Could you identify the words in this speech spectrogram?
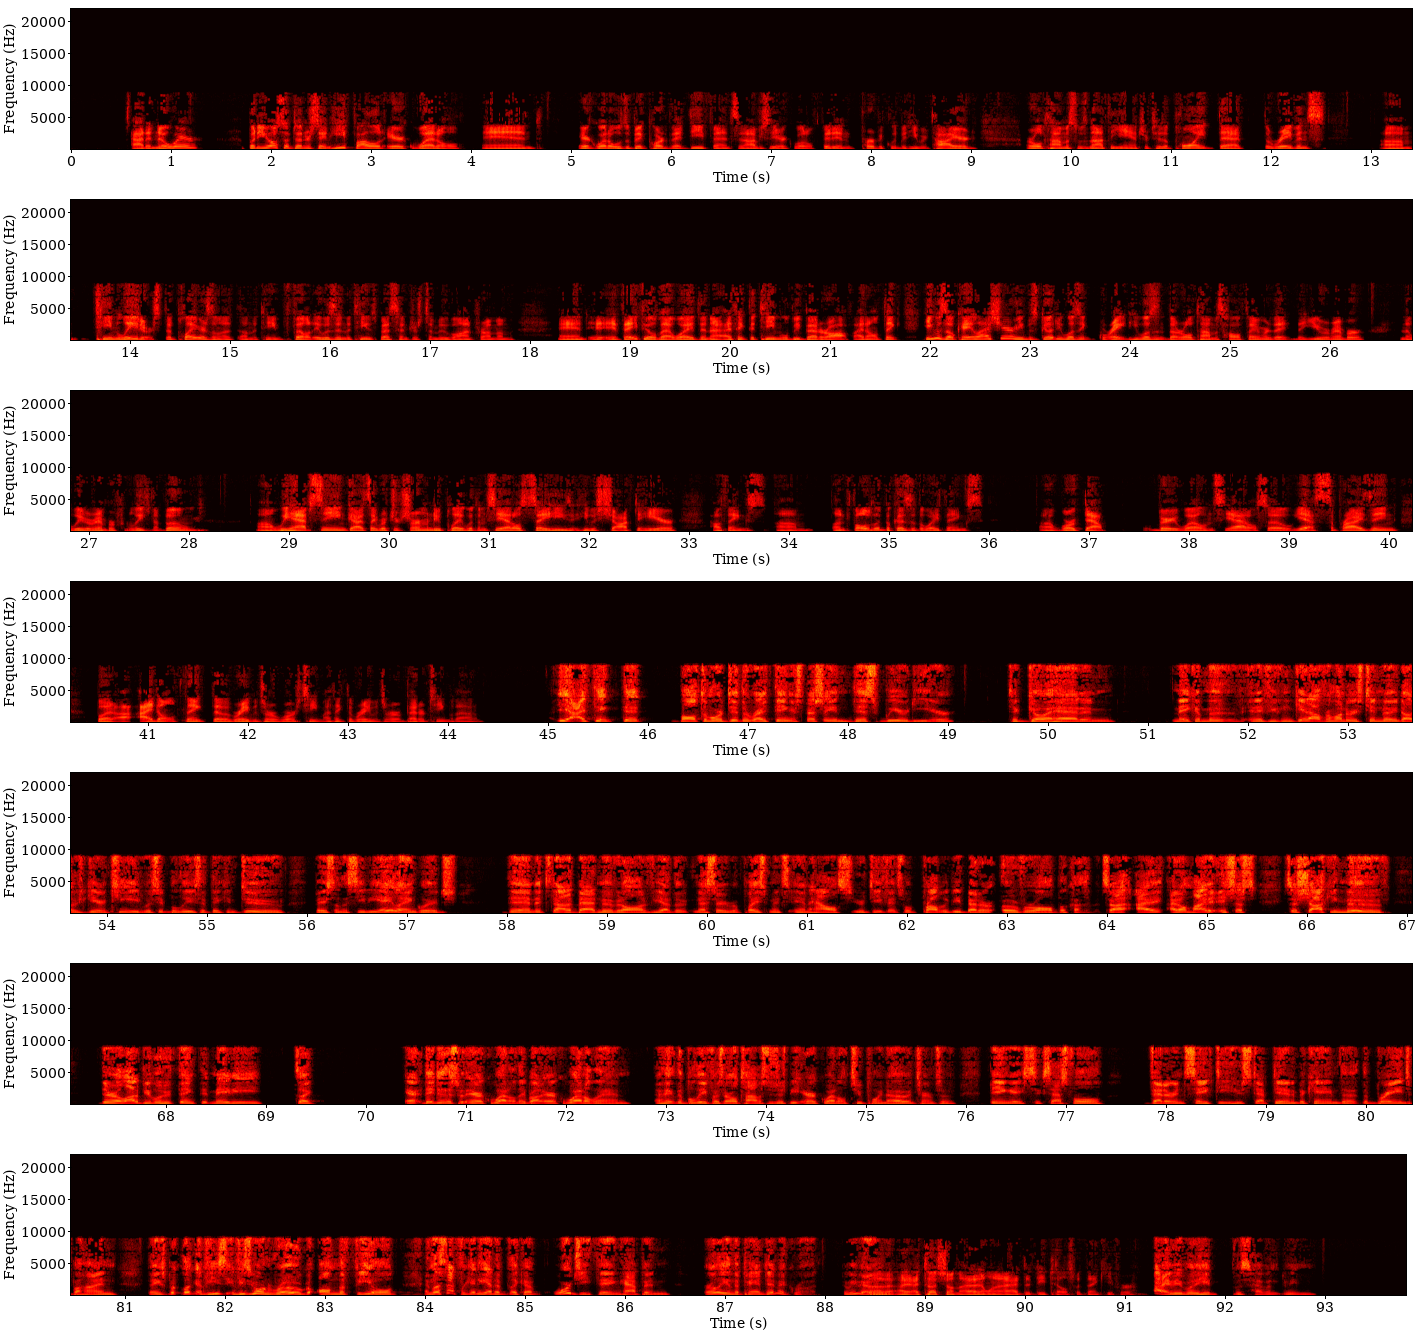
out of nowhere. But you also have to understand he followed Eric Weddle and Eric Weddle was a big part of that defense. And obviously Eric Weddle fit in perfectly, but he retired. Earl Thomas was not the answer to the point that the Ravens, um, team leaders, the players on the, on the team felt it was in the team's best interest to move on from him. And if they feel that way, then I think the team will be better off. I don't think he was okay last year. He was good. He wasn't great. He wasn't the Earl Thomas Hall of Famer that, that you remember and that we remember from Legion of Boom. Uh, we have seen guys like Richard Sherman who played with him in Seattle say he he was shocked to hear how things um, unfolded because of the way things uh, worked out very well in Seattle. So yes, surprising, but I, I don't think the Ravens are a worse team. I think the Ravens are a better team without him. Yeah, I think that Baltimore did the right thing, especially in this weird year, to go ahead and make a move. And if you can get out from under his $10 million guaranteed, which it believes that they can do based on the CBA language, then it's not a bad move at all. If you have the necessary replacements in house, your defense will probably be better overall because of it. So I, I, I don't mind it. It's just, it's a shocking move. There are a lot of people who think that maybe it's like, they did this with Eric Weddle. They brought Eric Weddle in. I think the belief was Earl Thomas would just be Eric Weddle 2.0 in terms of being a successful veteran safety who stepped in and became the, the brains behind things. But look, if he's, if he's going rogue on the field, and let's not forget he had a, like a orgy thing happen early in the pandemic run. Did we, I, Uh, I, I touched on that. I don't want to add the details, but thank you for. I mean, but he was having. I mean,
